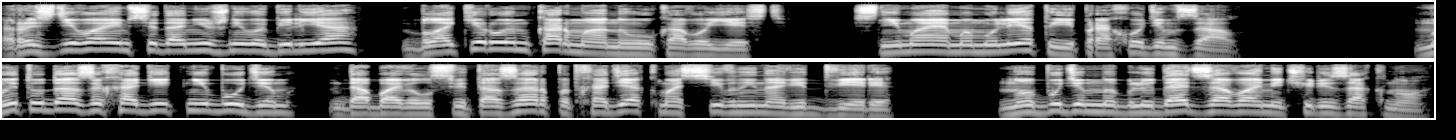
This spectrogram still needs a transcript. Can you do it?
«Раздеваемся до нижнего белья, блокируем карманы у кого есть, снимаем амулеты и проходим в зал. «Мы туда заходить не будем», — добавил Светозар, подходя к массивной на вид двери. «Но будем наблюдать за вами через окно.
